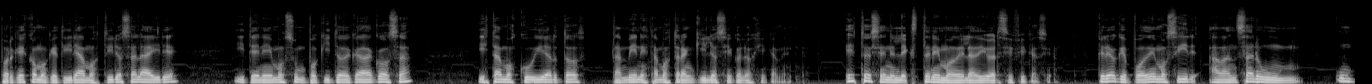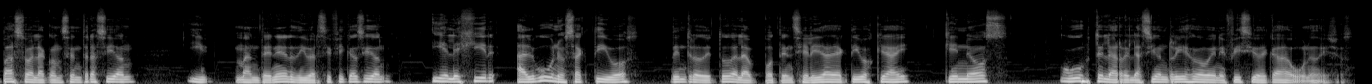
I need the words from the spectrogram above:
Porque es como que tiramos tiros al aire y tenemos un poquito de cada cosa y estamos cubiertos, también estamos tranquilos psicológicamente. Esto es en el extremo de la diversificación. Creo que podemos ir avanzar un, un paso a la concentración y mantener diversificación y elegir algunos activos dentro de toda la potencialidad de activos que hay que nos guste la relación riesgo-beneficio de cada uno de ellos.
